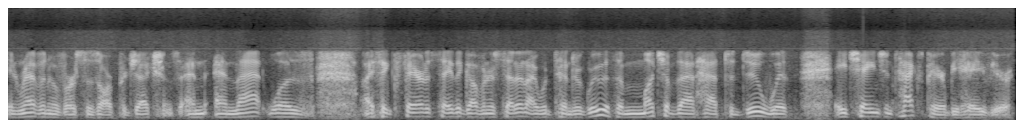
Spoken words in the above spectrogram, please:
in revenue versus our projections, and and that was, I think, fair to say. The governor said it. I would tend to agree with him. Much of that had to do with a change in taxpayer behavior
